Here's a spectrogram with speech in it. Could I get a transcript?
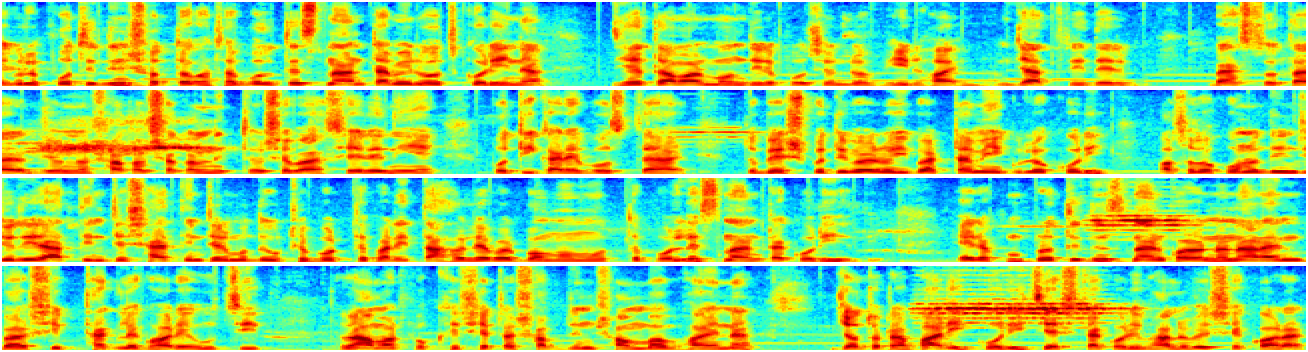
এগুলো প্রতিদিন সত্য কথা বলতে স্নানটা আমি রোজ করি না। যেহেতু আমার মন্দিরে প্রচণ্ড ভিড় হয়, যাত্রীদের ব্যস্ততার জন্য সকাল সকাল নিত্য সেবা সেরে নিয়ে প্রতিকারে বসতে হয়। তো বৃহস্পতিবার, রবিবারটা আমি এগুলো করি, অথবা কোনো দিন যদি রাত তিনটে, সাড়ে তিনটের মধ্যে উঠে পড়তে পারি, তাহলে আবার ব্রহ্ম মুহূর্তে পড়লে স্নানটা করিয়ে দিই। এরকম প্রতিদিন স্নান করানো, নারায়ণ বা শিব থাকলে ঘরে উচিত। তবে আমার পক্ষে সেটা সব দিন সম্ভব হয় না। যতটা পারি করি, চেষ্টা করি ভালোবেসে করার।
